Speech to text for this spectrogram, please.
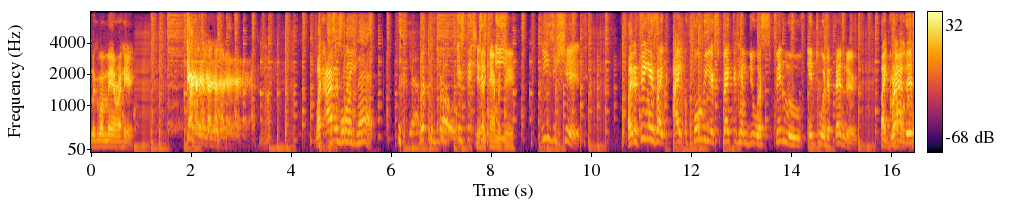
Look at my man right here. Like Just more of that. Yeah, But- control. it's the, See the just camera, e- G. easy shit. Like the thing is, like I fully expected him to do a spin move into a defender, like grab this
